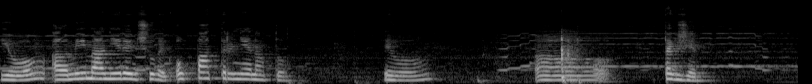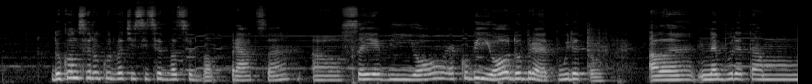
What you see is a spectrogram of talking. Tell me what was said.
jo, ale minimálně jeden člověk, opatrně na to. Jo. Uh, takže do konce roku 2022 práce uh, se jeví, jo, jakoby jo, dobré, půjde to, ale nebude tam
